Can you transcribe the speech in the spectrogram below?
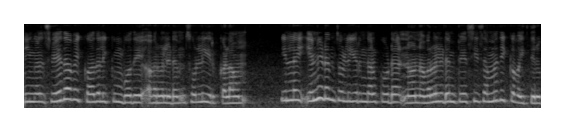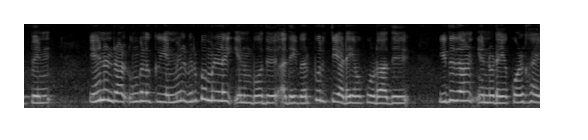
நீங்கள் ஸ்வேதாவை காதலிக்கும் போதே அவர்களிடம் சொல்லி இருக்கலாம் இல்லை என்னிடம் சொல்லியிருந்தால் கூட நான் அவர்களிடம் பேசி சம்மதிக்க வைத்திருப்பேன். ஏனென்றால் உங்களுக்கு என்மேல் விருப்பமில்லை எனும்போது அதை வற்புறுத்தி அடையக்கூடாது. இதுதான் என்னுடைய கொள்கை.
